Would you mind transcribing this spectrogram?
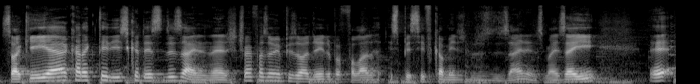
Só que é a característica desse designer, né? A gente vai fazer um episódio ainda pra falar especificamente dos designers, mas aí é,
